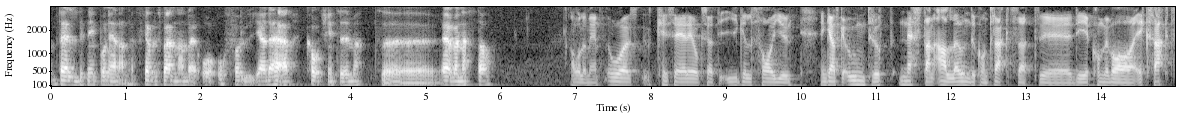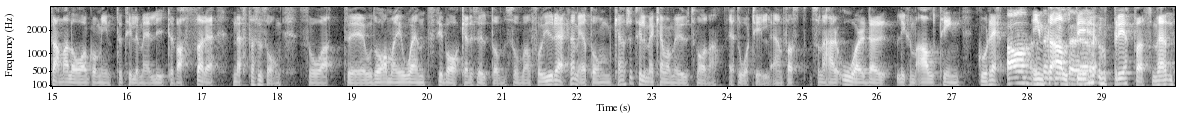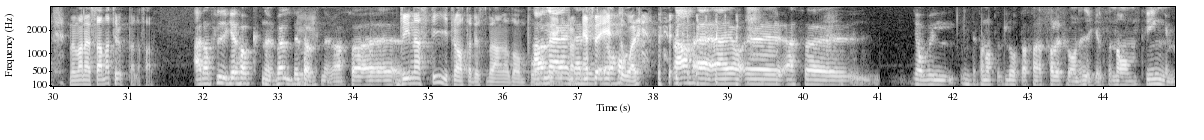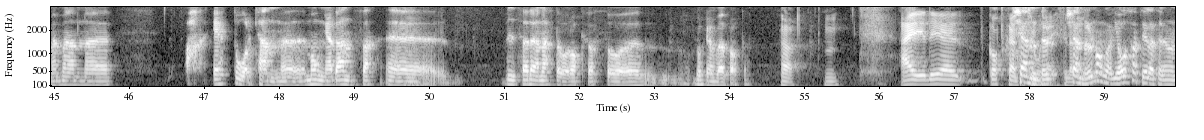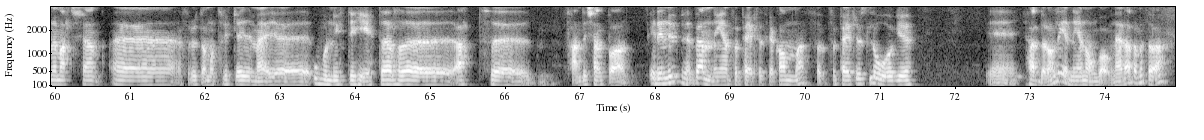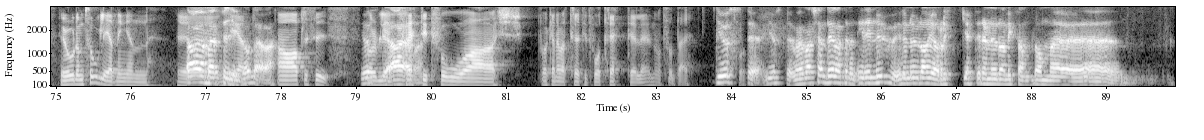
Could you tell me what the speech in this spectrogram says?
väldigt imponerande. Det ska bli spännande att, att följa det här coachingteamet eh, även nästa år. Jag håller med. Och jag kan ju säga det också att Eagles har ju en ganska ung trupp, nästan alla under kontrakt, så att eh, det kommer vara exakt samma lag, om inte till och med lite vassare nästa säsong. Så att, eh, och då har man ju Wentz tillbaka dessutom, så man får ju räkna med att de kanske till och med kan vara med och utmana ett år till, även fast sådana här år där liksom allting går rätt, Ja, inte alltid upprepas, men, men man har samma trupp i alla fall. Ja, de flyger högt nu, väldigt högt nu. Alltså, eh, Dynasti pratades bland annat om på Ja, nej, nej, efter jag ett har- år. Ja, äh, jag, äh, alltså, jag vill inte på något sätt låta som att jag tar ifrån Eagles någonting, men, men äh, ett år kan många dansa. Visa det nästa år också, så då kan vi börja prata. Ja. Mm. Nej, det är gott Kände, självförtroende. i Philadelphia. kände du någon gång, jag satt hela tiden under matchen, eh, förutom att trycka i mig eh, onyttigheter, eh, att eh, fan det känns bara, är det nu vändningen för Patriots ska komma? För, för Patriots låg ju, eh, hade de ledningen någon gång? Nej det hade de inte va? Jo, de tog ledningen. eh, Ja, ja, med field goal där, va? Ja, precis. Just och det blev ja, ja, men. 32, vad kan det vara, 32-30 eller något sånt där. Just det, just det. Men man kände hela tiden, är det nu, är det nu de gör rycket? Är det nu de liksom, de eh,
